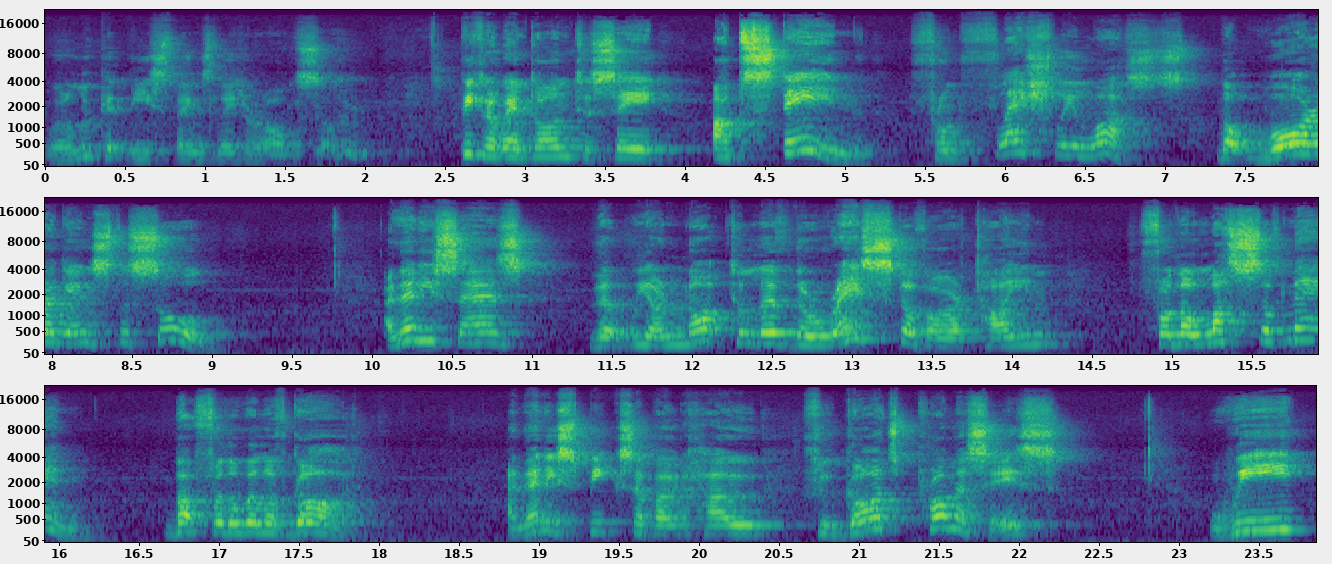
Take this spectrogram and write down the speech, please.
we'll look at these things later also. Peter went on to say, abstain from fleshly lusts that war against the soul. And then he says that we are not to live the rest of our time for the lusts of men, but for the will of God. And then he speaks about how, through God's promises, we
